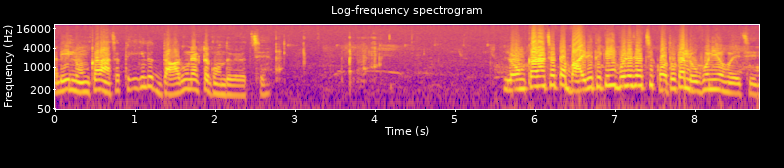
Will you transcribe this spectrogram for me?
আর এই লঙ্কার আচার থেকে কিন্তু দারুণ একটা গন্ধ বেরোচ্ছে। লঙ্কার আচারটা বাইরে থেকেই বোঝা যাচ্ছে কতটা লোভনীয় হয়েছে।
